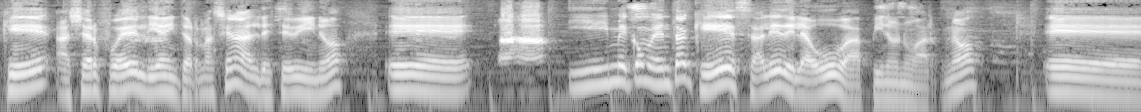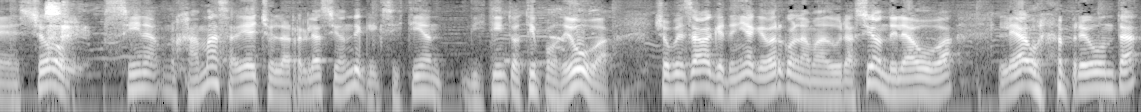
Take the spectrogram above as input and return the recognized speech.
que ayer fue el Día Internacional de este vino. eh, Ajá. y me comenta que sale de la uva Pinot Noir, ¿no? Eh, yo sin- jamás había hecho la relación de que existían distintos tipos de uva. Yo pensaba que tenía que ver con la maduración de la uva. Le hago una pregunta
